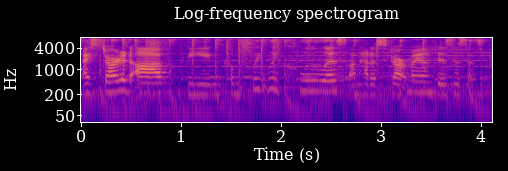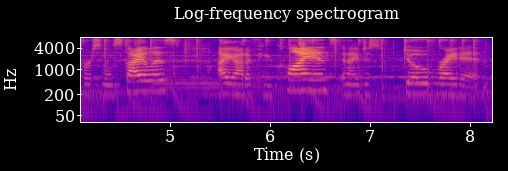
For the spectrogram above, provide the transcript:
I started off being completely clueless on how to start my own business as a personal stylist. I got a few clients and I just dove right in.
